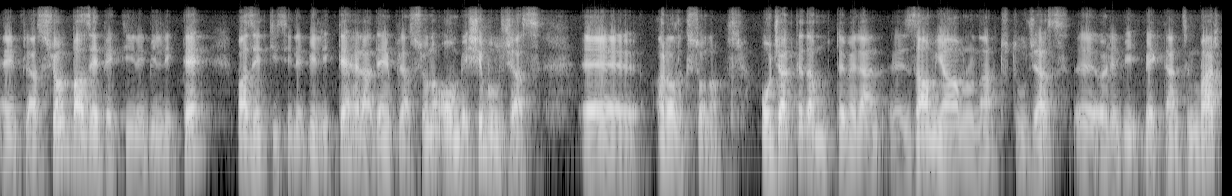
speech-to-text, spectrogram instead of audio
enflasyon. Baz efektiyle birlikte, baz etkisiyle birlikte herhalde enflasyonu 15'i bulacağız e, Aralık sonu. Ocak'ta da muhtemelen e, zam yağmuruna tutulacağız. E, öyle bir beklentim var.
